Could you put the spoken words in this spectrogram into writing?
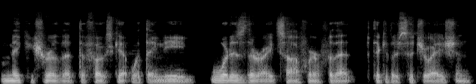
making sure that the folks get what they need. What is the right software for that particular situation?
